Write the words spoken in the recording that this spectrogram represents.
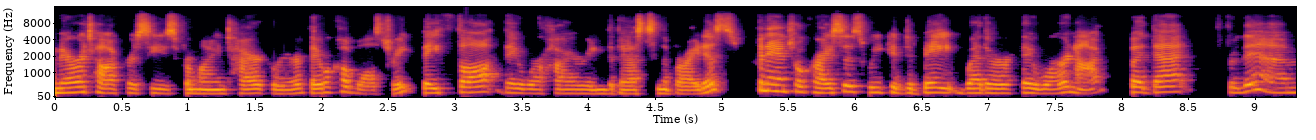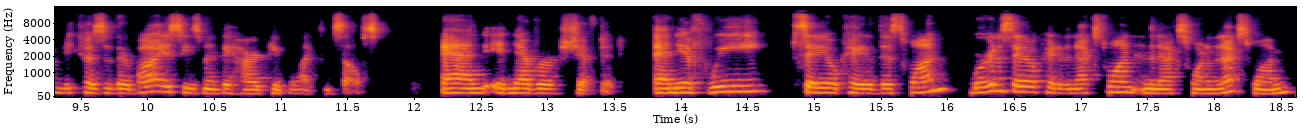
meritocracies for my entire career. They were called Wall Street. They thought they were hiring the best and the brightest. Financial crisis, we could debate whether they were or not, but that for them, because of their biases, meant they hired people like themselves. And it never shifted. And if we say okay to this one, we're going to say okay to the next one and the next one and the next one.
